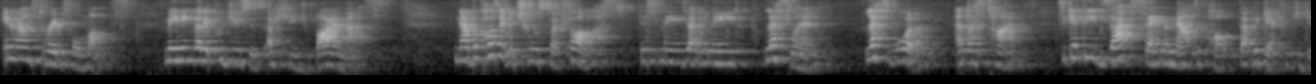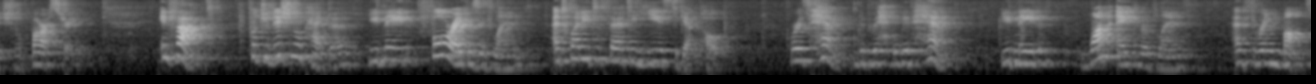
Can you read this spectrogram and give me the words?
in around three to four months, meaning that it produces a huge biomass. Now, because it matures so fast, this means that we need less land, less water, and less time to get the exact same amount of pulp that we get from traditional forestry. In fact, for traditional paper, you'd need four acres of land and 20 to 30 years to get pulp. Whereas hemp, with, with hemp, you'd need one acre of land and three months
